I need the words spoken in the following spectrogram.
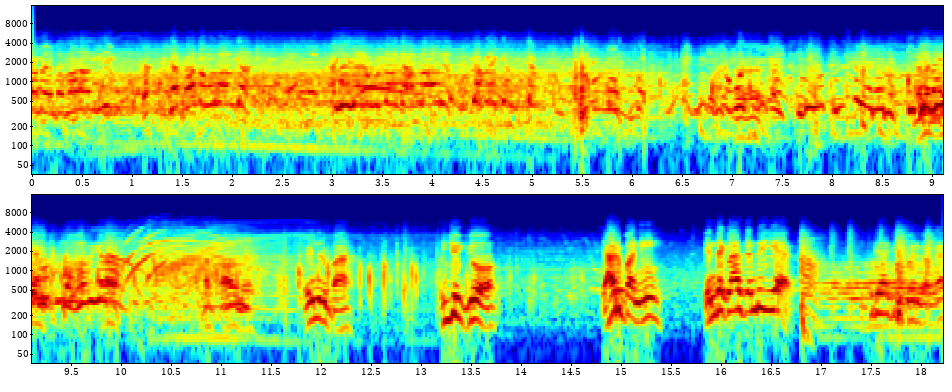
தெரியாம என்ற நாராயணி என் பேட்டை வருவாங்க ஐயோ எழுந்திருப்பா. ஐயோ யாருப்பா நீ? எந்த கிளாஸ் எந்த இயர் இப்படி ஆக்கிட்டு போயிருக்காங்க.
